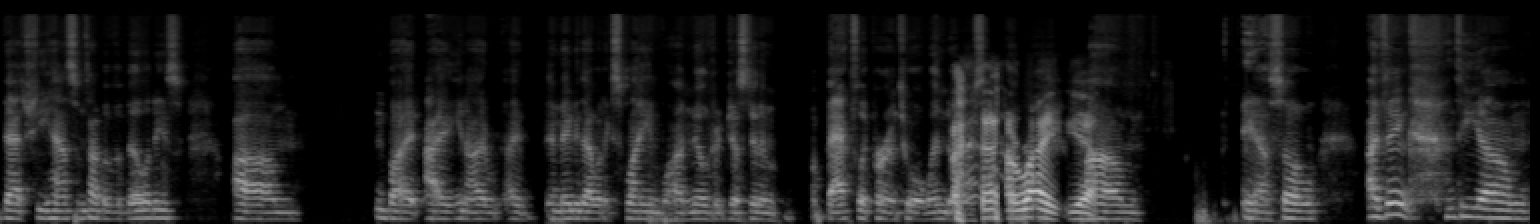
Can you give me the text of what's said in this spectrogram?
that she has some type of abilities um but i you know i, I and maybe that would explain why mildred just didn't backflip her into a window or something right. Yeah. um yeah so i think the um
